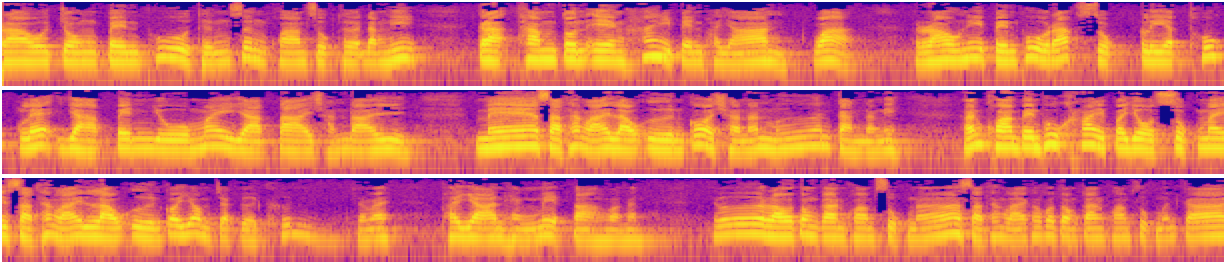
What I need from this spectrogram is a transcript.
เราจงเป็นผู้ถึงซึ่งความสุขเถิดดังนี้ กระทำตนเองให้เป็นพยานว่าเรานี่เป็นผู้รักสุขเกลียดทุกข์และอยากเป็นอยู่ไม่อยากตายฉันใด แม้สัตว์ทั้งหลายเหล่าอื่น ก็ฉะนั้นเหมือนกันดังนี้ฉะนั้นความเป็นผู้ใคร่ประโยชน์สุขในสัตว์ทั้งหลายเหล่าอื่นก็ย่อมจะเกิดขึ้นใช่ไหมพยานแห่งเมตตาว่างั้นเออเราต้องการความสุขนะ สัตว์ทั้งหลายเขาก็ต้องการความสุขเหมือนกัน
